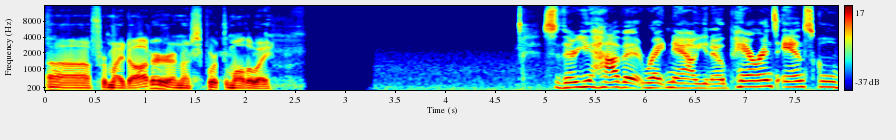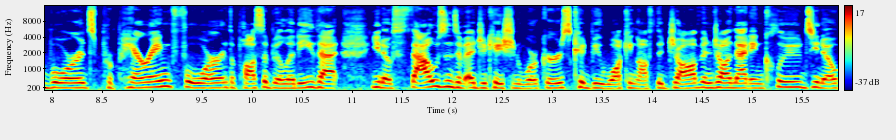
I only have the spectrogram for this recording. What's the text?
uh, for my daughter, and I support them all the way. So there you have it right now, you know, parents and school boards preparing for the possibility that, you know, thousands of education workers could be walking off the job. And John, that includes, you know,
